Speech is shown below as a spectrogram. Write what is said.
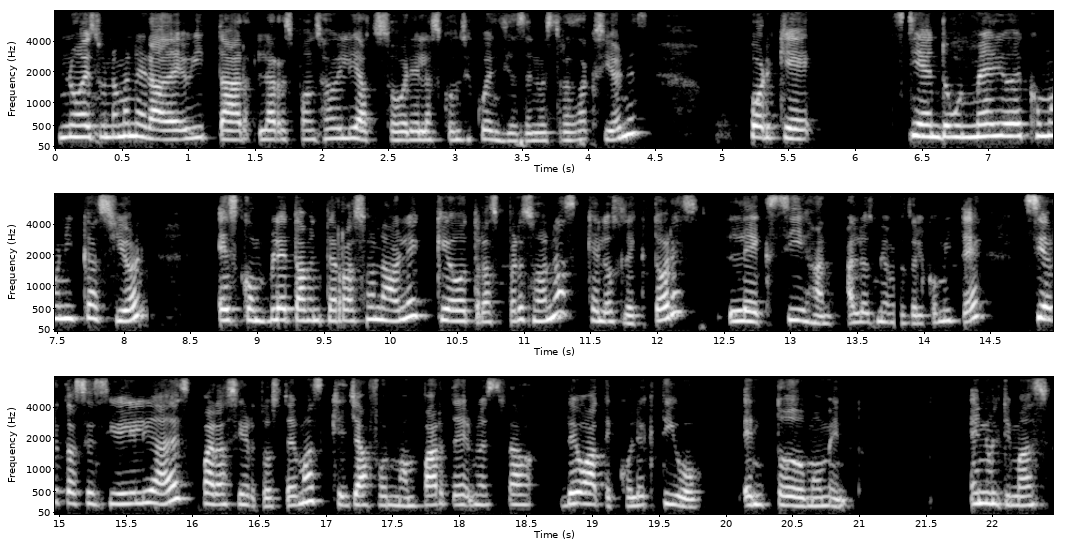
no es una manera de evitar la responsabilidad sobre las consecuencias de nuestras acciones, porque siendo un medio de comunicación, es completamente razonable que otras personas, que los lectores, le exijan a los miembros del comité ciertas sensibilidades para ciertos temas que ya forman parte de nuestro debate colectivo en todo momento. En últimas,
